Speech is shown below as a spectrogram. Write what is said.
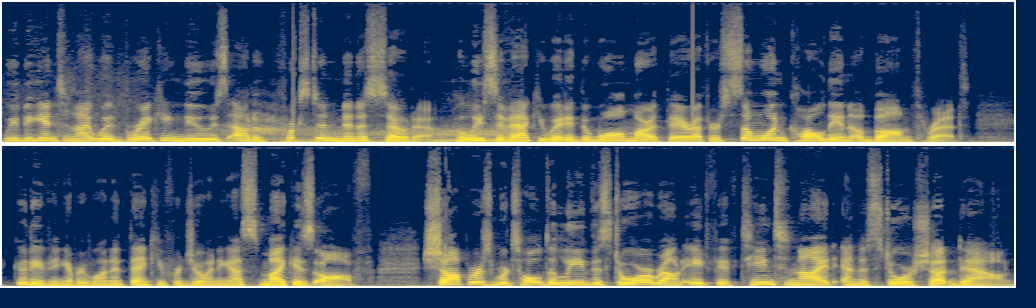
We begin tonight with breaking news out of Crookston, Minnesota. Police evacuated the Walmart there after someone called in a bomb threat. Good evening, everyone, and thank you for joining us. Mike is off. Shoppers were told to leave the store around 8:15 tonight, and the store shut down.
